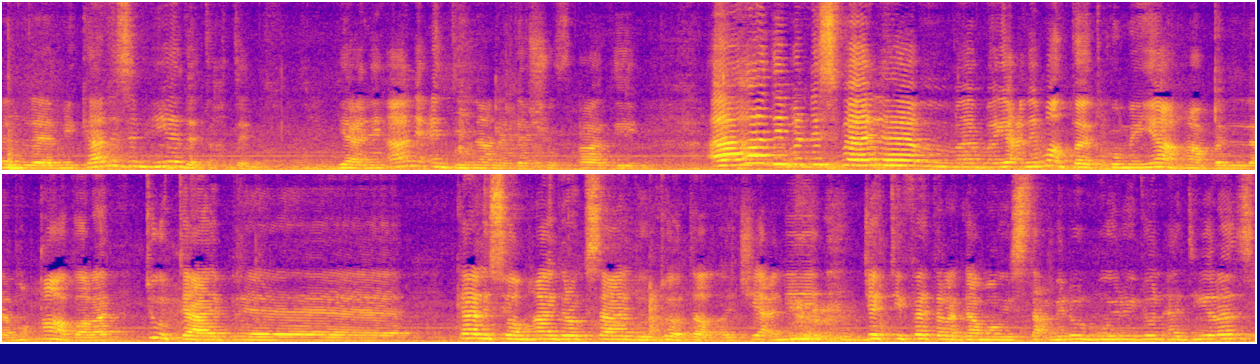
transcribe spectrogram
ال mechanism هي دا تختلف. يعني أنا عندي هنا دا أشوف هذه. آه هذه بالنسبة لها يعني ما انطيتكم إياها بالمحاضرة. two type آه calcium hydroxide و total etch يعني جتي فترة قاموا يستعملون مو يريدون adherence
